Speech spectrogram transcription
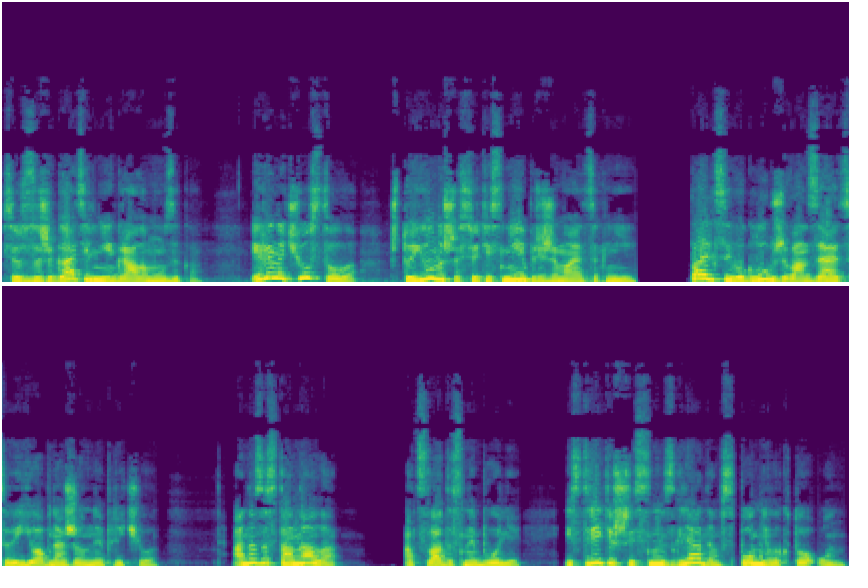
все зажигательнее играла музыка. Ирена чувствовала, что юноша все теснее прижимается к ней. Пальцы его глубже вонзаются в ее обнаженное плечо. Она застонала от сладостной боли и, встретившись с ним взглядом, вспомнила, кто он.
